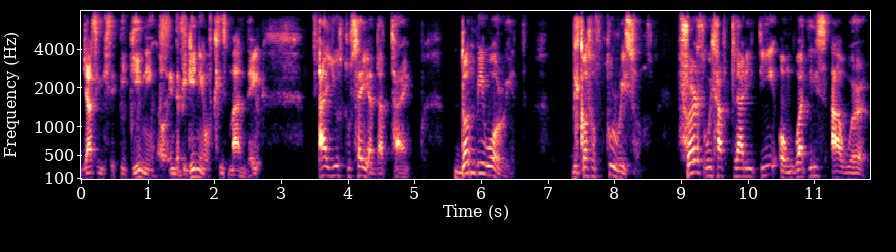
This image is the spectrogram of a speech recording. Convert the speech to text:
just in his beginning or in the beginning of his mandate, I used to say at that time, don't be worried because of two reasons. First, we have clarity on what is our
